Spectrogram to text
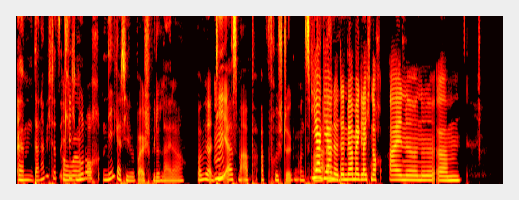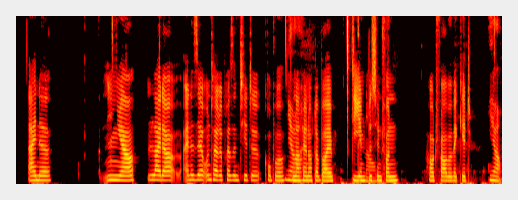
Ähm, dann habe ich tatsächlich Oh, wow. nur noch negative Beispiele leider. Wollen wir Mhm. die erstmal ab, abfrühstücken? Und zwar, Ja, gerne, Ähm, denn wir haben ja gleich noch eine, eine, ähm, eine, ja, leider eine sehr unterrepräsentierte Gruppe Ja. nachher noch dabei, die ein Genau. bisschen von Hautfarbe weggeht. ja.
